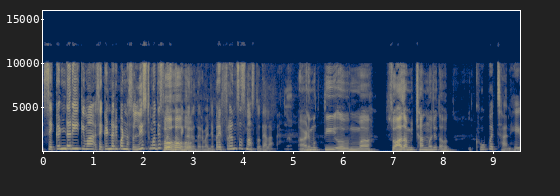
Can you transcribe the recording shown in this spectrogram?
सेकंडरी किंवा सेकंडरी पण नसतं लिस्टमध्येच हो, नसतं हो, हो. खरं तर. म्हणजे प्रेफरन्सच नसतो त्याला. आणि मग ती सो आज आम्ही छान मजेत आहोत. खूपच छान. हे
